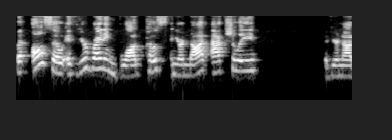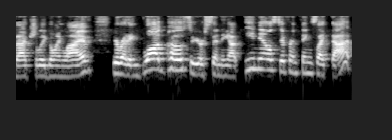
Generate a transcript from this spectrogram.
but also if you're writing blog posts and you're not actually if you're not actually going live, you're writing blog posts or you're sending out emails, different things like that.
